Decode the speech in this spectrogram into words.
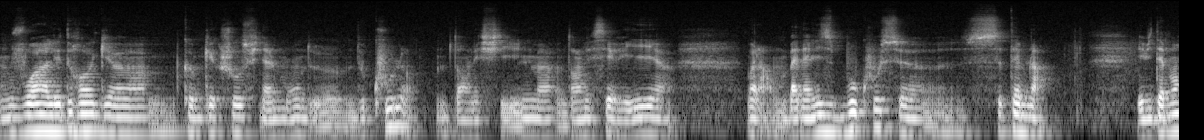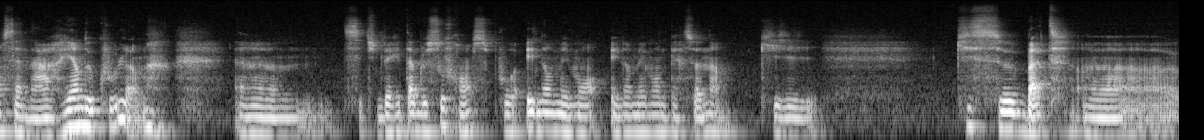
on voit les drogues euh, comme quelque chose finalement de, cool dans les films, dans les séries. Voilà, on banalise beaucoup ce, thème-là. Évidemment, ça n'a rien de cool. Euh, c'est une véritable souffrance pour énormément, énormément de personnes qui, qui se battent euh,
